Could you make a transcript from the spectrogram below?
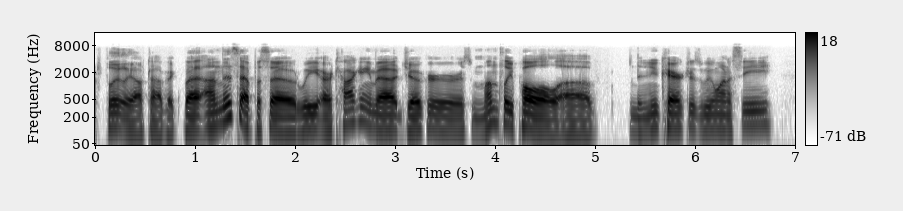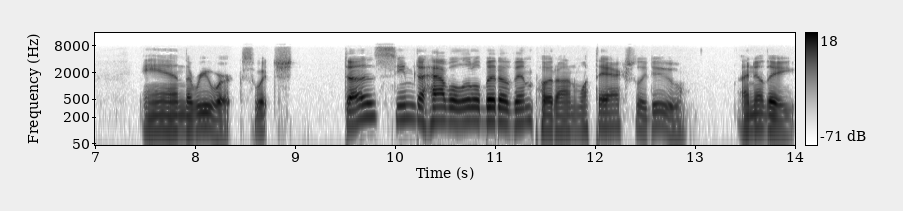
completely off topic. But on this episode, we are talking about Joker's monthly poll of the new characters we want to see and the reworks, which does seem to have a little bit of input on what they actually do. I know they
